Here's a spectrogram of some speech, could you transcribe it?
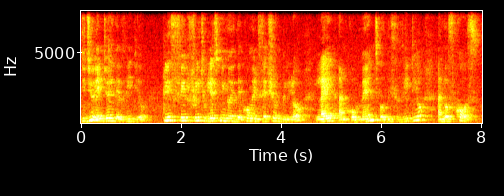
Did you enjoy the video? Please feel free to let me know in the comment section below, like and comment on this video. And of course,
